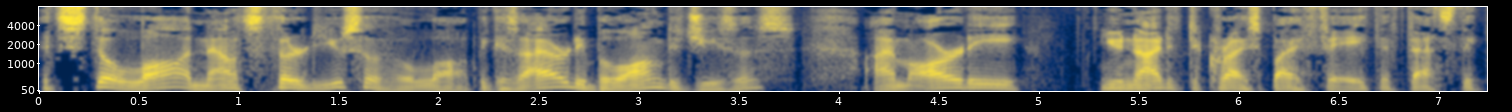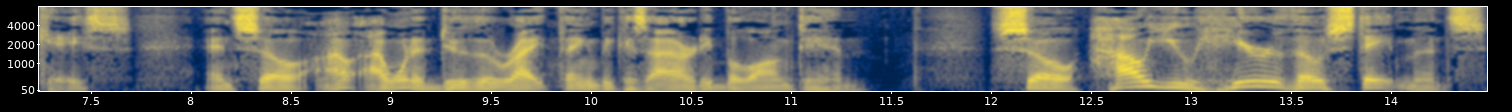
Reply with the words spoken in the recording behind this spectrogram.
It's still law, and now it's third use of the law because I already belong to Jesus. I'm already united to Christ by faith, if that's the case. And so I, I want to do the right thing because I already belong to him. So, how you hear those statements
